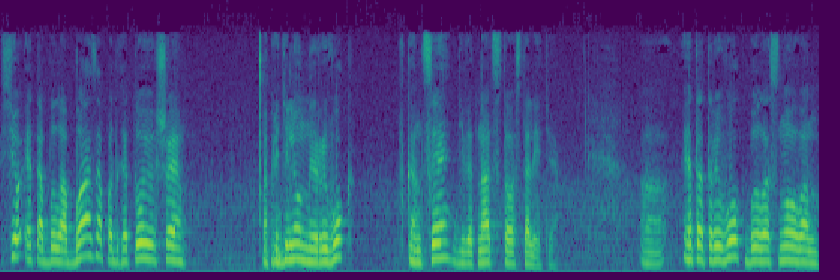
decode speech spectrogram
все это была база, подготовившая определенный рывок в конце 19 столетия. А, этот рывок был основан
